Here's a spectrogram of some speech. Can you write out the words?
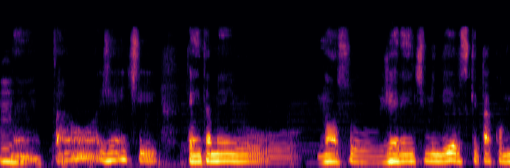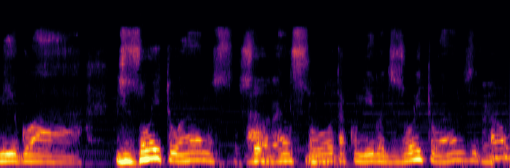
Né? Uhum. Então, a gente tem também o nosso gerente Mineiros, que está comigo há 18 anos. Sou, tá? né? Eu sou, está comigo há 18 anos. Então,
